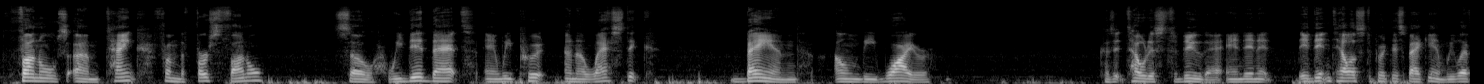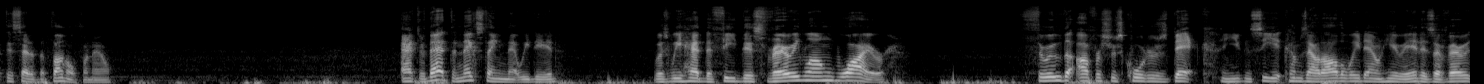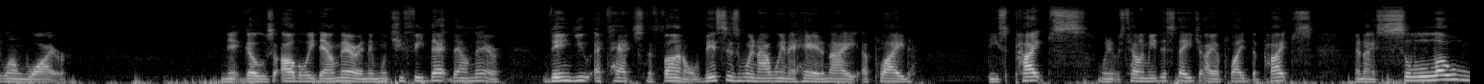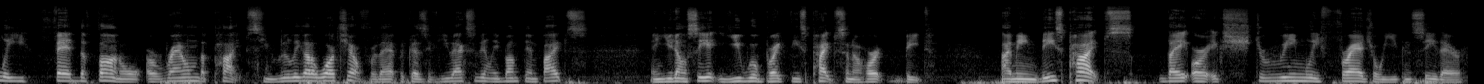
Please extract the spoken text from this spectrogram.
funnel's um, tank from the first funnel. So we did that and we put an elastic band on the wire because it told us to do that. And then it, it didn't tell us to put this back in. We left this out of the funnel for now. After that, the next thing that we did was we had to feed this very long wire through the officer's quarters deck. And you can see it comes out all the way down here. It is a very long wire. And it goes all the way down there. And then once you feed that down there, then you attach the funnel. This is when I went ahead and I applied these pipes. When it was telling me this stage, I applied the pipes. And I slowly fed the funnel around the pipes. You really got to watch out for that because if you accidentally bump them pipes, and you don't see it, you will break these pipes in a heartbeat. I mean, these pipes, they are extremely fragile, you can see there.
